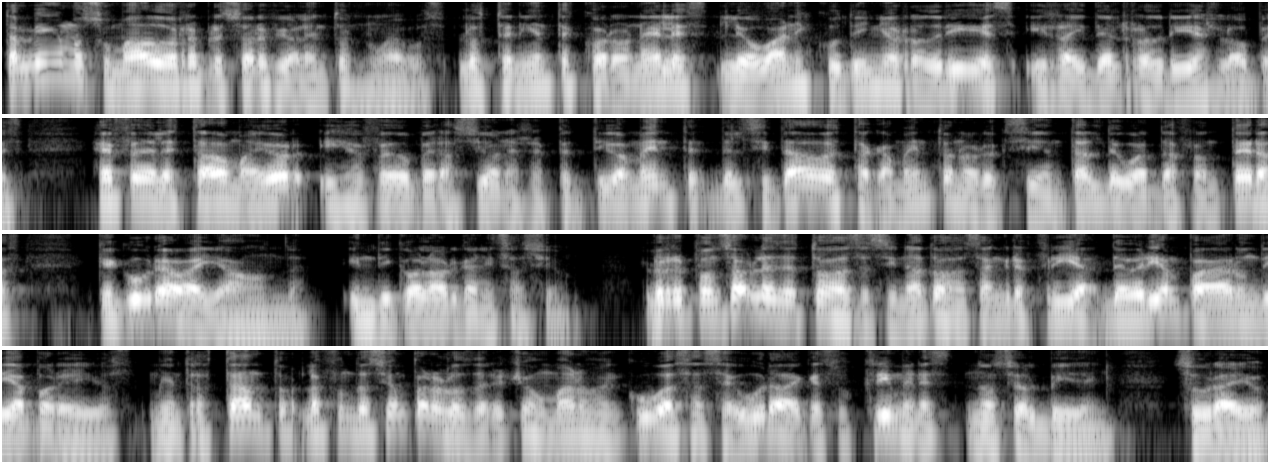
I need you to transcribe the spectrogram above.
También hemos sumado dos represores violentos nuevos, los tenientes coroneles Leobanis Cutiño Rodríguez y Raidel Rodríguez López, jefe del Estado Mayor y jefe de operaciones, respectivamente, del citado destacamento noroccidental de guardafronteras que cubre a Bahía Honda, indicó la organización. Los responsables de estos asesinatos a sangre fría deberían pagar un día por ellos. Mientras tanto, la Fundación para los Derechos Humanos en Cuba se asegura de que sus crímenes no se olviden, subrayó.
